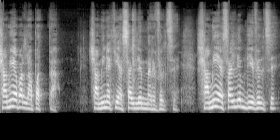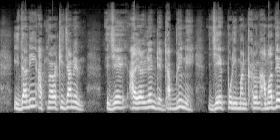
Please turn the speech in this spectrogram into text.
স্বামী আবার লাপাত্তা। স্বামী নাকি অ্যাসাইলেম মেরে ফেলছে। স্বামী অ্যাসাইলেম দিয়ে ফেলছে। ইদানিং আপনারা কি জানেন যে আয়ারল্যান্ডে, ডাবলিনে যে পরিমাণ, কারণ আমাদের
